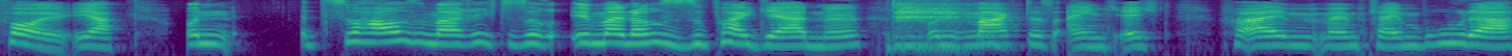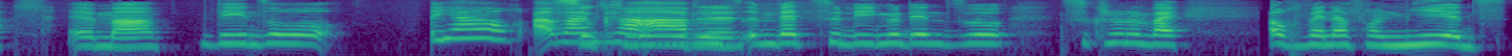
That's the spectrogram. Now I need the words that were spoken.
Voll, ja. Und zu Hause mache ich das auch immer noch super gerne und mag das eigentlich echt. Vor allem mit meinem kleinen Bruder immer, den so, ja, auch manchmal abends im Bett zu liegen und den so zu knuddeln, weil auch wenn er von mir jetzt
